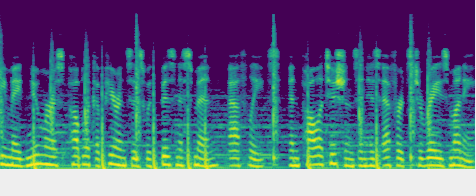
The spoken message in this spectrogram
He made numerous public appearances with businessmen, athletes, and politicians in his efforts to raise money.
